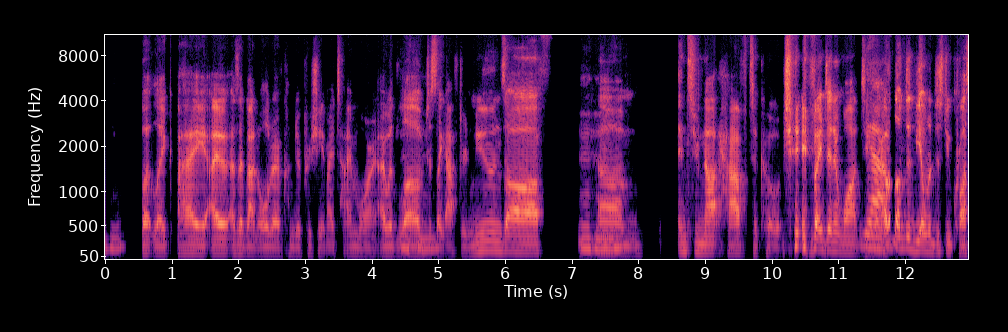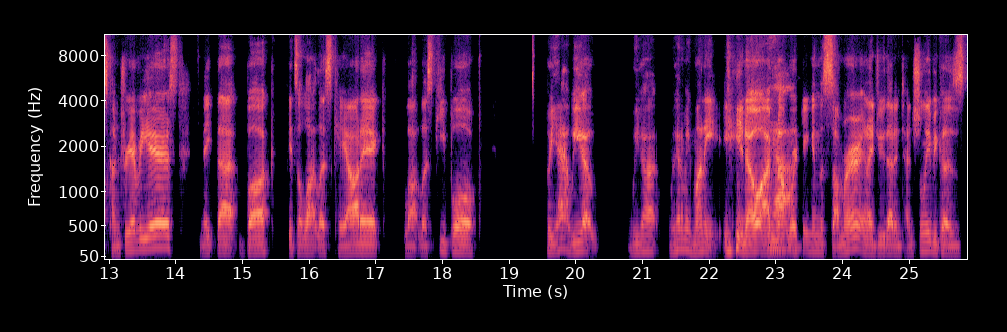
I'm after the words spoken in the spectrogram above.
Mm-hmm but like I I as I've gotten older, I've come to appreciate my time more. I would love mm-hmm. just like afternoons off. Mm-hmm. Um and to not have to coach if I didn't want to. Yeah. Like, I would love to be able to just do cross country every year, make that buck. It's a lot less chaotic, a lot less people. But yeah, we got we got we got to make money. You know, I'm yeah. not working in the summer and I do that intentionally because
